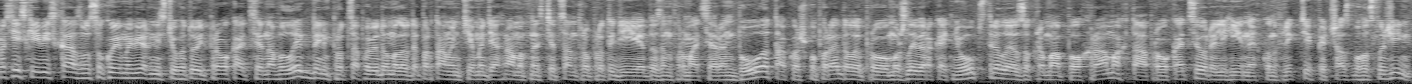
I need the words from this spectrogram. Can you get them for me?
Російські війська з високою ймовірністю готують провокації на Великдень. Про це повідомили в департаменті медіаграмотності центру протидії дезінформації РНБО. Також попередили про можливі ракетні обстріли, зокрема по храмах та провокацію релігійних конфліктів під час богослужінь.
